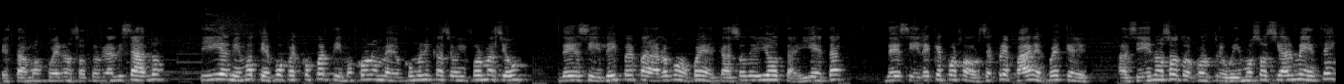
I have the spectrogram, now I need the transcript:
estamos pues nosotros realizando. Y al mismo tiempo pues compartimos con los medios de comunicación información de decirle y prepararlo como fue en el caso de IOTA y ETA, de decirle que por favor se preparen, pues que así nosotros contribuimos socialmente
